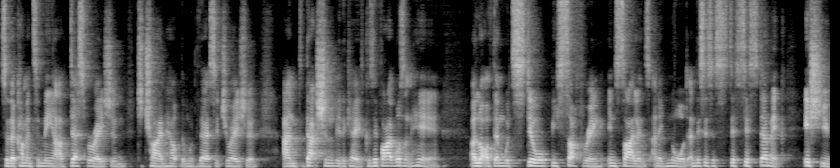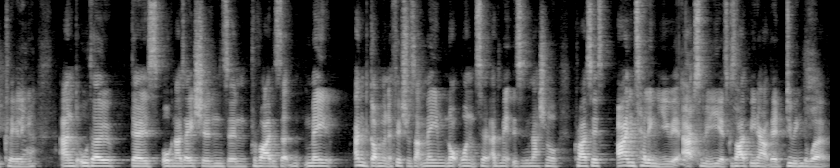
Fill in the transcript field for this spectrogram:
So they're coming to me out of desperation to try and help them with their situation. And that shouldn't be the case because if I wasn't here, a lot of them would still be suffering in silence and ignored. And this is a st- systemic issue, clearly. Yeah. And although there's organizations and providers that may and government officials that may not want to admit this is a national crisis, I'm telling you it Yeah. absolutely is because I've been out there doing the work.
